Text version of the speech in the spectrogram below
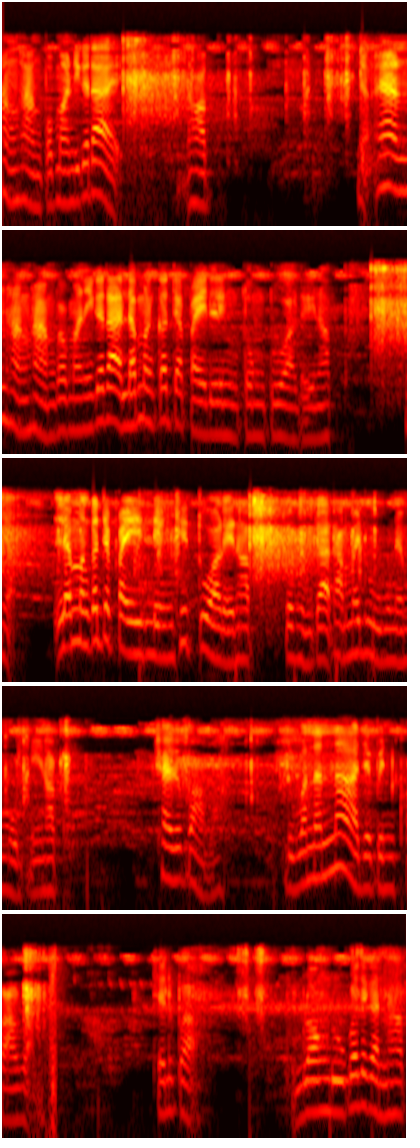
ห่างๆประมาณนี้ก็ได้นะครับเนี่ยให้มันห่างๆประมาณนี้ก็ได้ แล้วมันก็จะไปเล็งตรงตัวเลยนะครับ เนี่ย แล้วมันก็จะไปเล็งที่ตัวเลยนะครับ เดี๋ยวผมจะทำให้ดูในโหมดนี้นะครับ ใช่หรือเปล่าวะหรือว่านั้นน่าจะเป็นความหวังใช่หรือเปล่า ผมลองดูก็แล้วกันนะครับ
